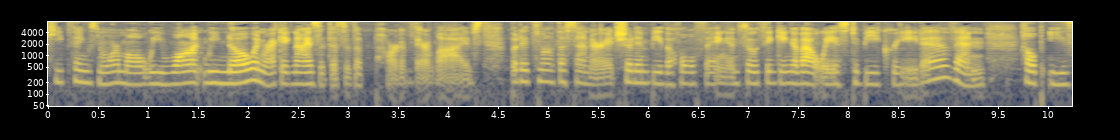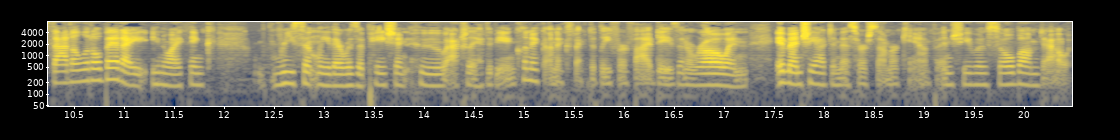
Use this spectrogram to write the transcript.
keep things normal. We want, we know and recognize that this is a part of their lives, but it's not the center. It shouldn't be the whole thing. And so thinking about ways to be creative and help ease that a little bit. I, you know, I think recently there was a patient who actually had to be in clinic unexpectedly for five days in a row and it meant she had to miss her summer camp and she was so bummed out.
